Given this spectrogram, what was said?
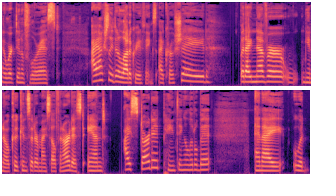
I worked in a florist. I actually did a lot of creative things. I crocheted, but I never, you know, could consider myself an artist and I started painting a little bit and I would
